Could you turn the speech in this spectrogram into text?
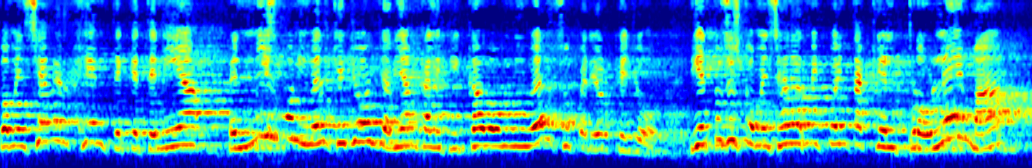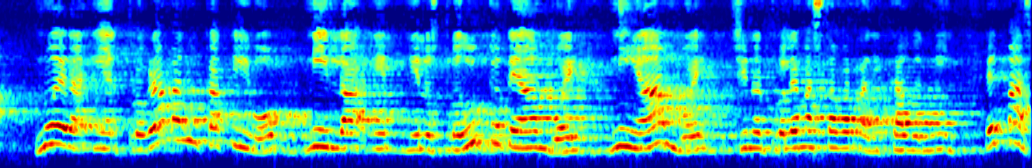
Comencé a ver gente que tenía el mismo nivel que yo y habían calificado a un nivel superior que yo. Y entonces comencé a darme cuenta que el problema no era ni el programa educativo, ni, la, ni, los productos de Amway, ni Amway, sino el problema estaba radicado en mí. Es más,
